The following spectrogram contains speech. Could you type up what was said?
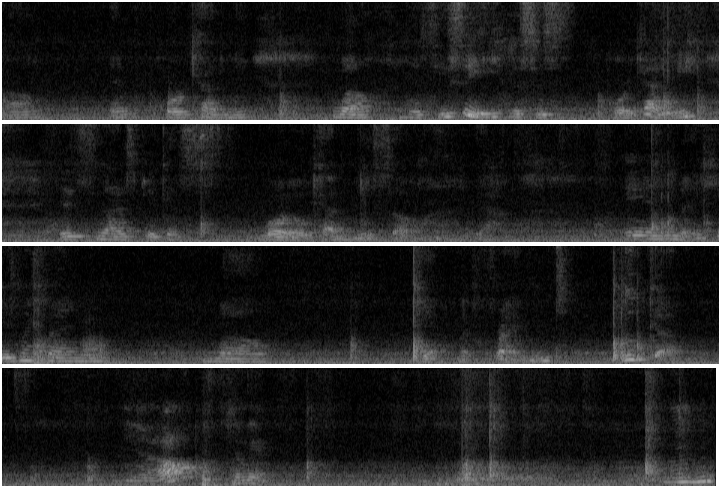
um, in Poor Academy. Well, as you see, this is Poor Academy. It's not as big as Royal Academy, so yeah. And here's my friend. Well, yeah, my friend Luca. Yeah. Come here. Mhm.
